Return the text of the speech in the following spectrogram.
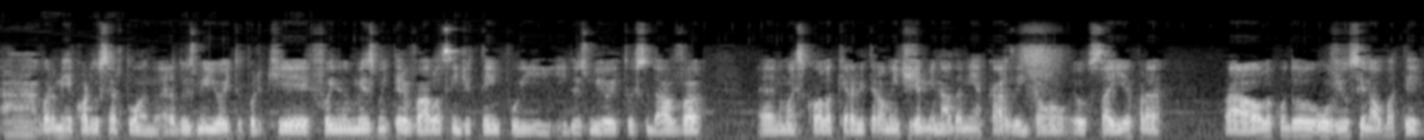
Ah, agora eu me recordo o certo ano. Era 2008 porque foi no mesmo intervalo assim de tempo e em 2008 eu estudava é, numa escola que era literalmente germinada à minha casa. Então eu saía para a aula quando eu ouvi o sinal bater.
